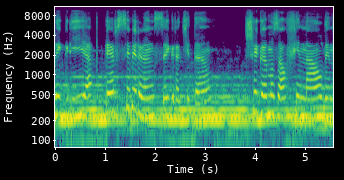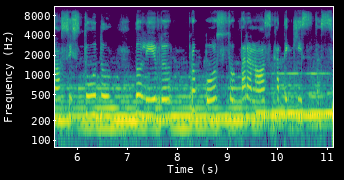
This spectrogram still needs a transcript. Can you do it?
alegria, perseverança e gratidão, chegamos ao final de nosso estudo do livro proposto para nós catequistas,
